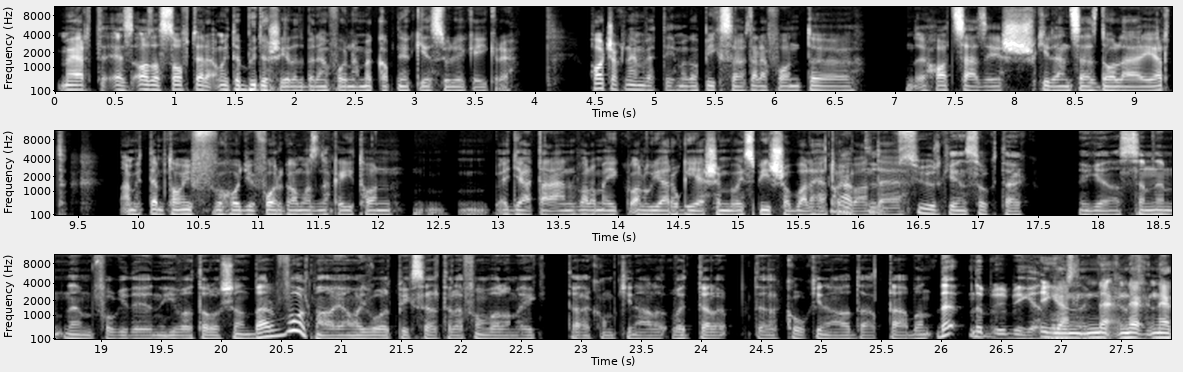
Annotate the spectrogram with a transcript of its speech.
mert ez az a szoftver, amit a büdös életben nem fognak megkapni a készülékeikre. Ha csak nem vették meg a Pixel telefont 600 és 900 dollárért, amit nem tudom, hogy forgalmaznak-e itthon egyáltalán valamelyik aluljáró GSM vagy speedshopban lehet, hát, hogy van, de... szürkén szokták igen, azt hiszem nem, nem fog idejönni hivatalosan, bár volt már olyan, hogy volt Pixel telefon valamelyik Telekom kínálat, vagy tele, Telco kínálatában, de, de igen. Igen, ne, ne, ne,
